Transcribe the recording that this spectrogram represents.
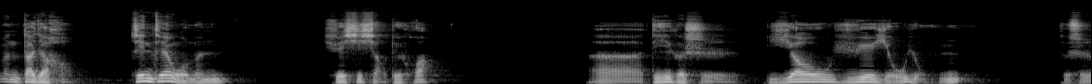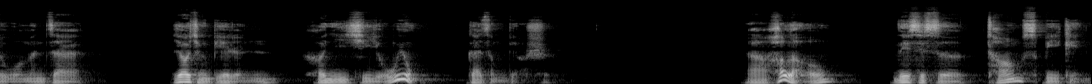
们大家好，今天我们学习小对话。呃，第一个是邀约游泳，就是我们在邀请别人和你一起游泳，该怎么表示？啊，Hello，this is Tom speaking.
